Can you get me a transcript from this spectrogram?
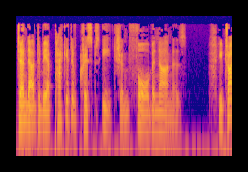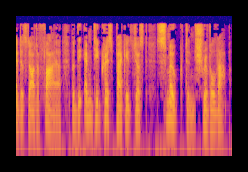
turned out to be a packet of crisps each and four bananas. He tried to start a fire, but the empty crisp packets just smoked and shriveled up.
